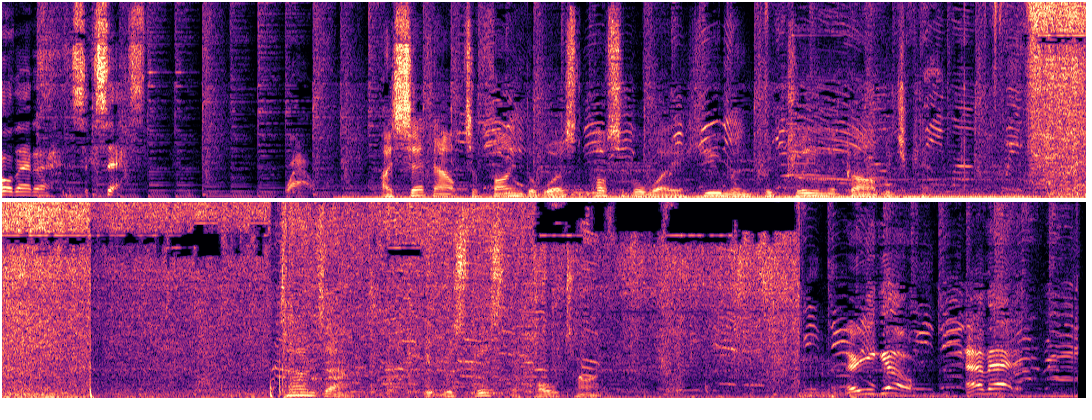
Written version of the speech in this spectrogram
Call that a success. Wow. I set out to find the worst possible way a human could clean a garbage can. Turns out, it was this the whole time. There you go. Have at it.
